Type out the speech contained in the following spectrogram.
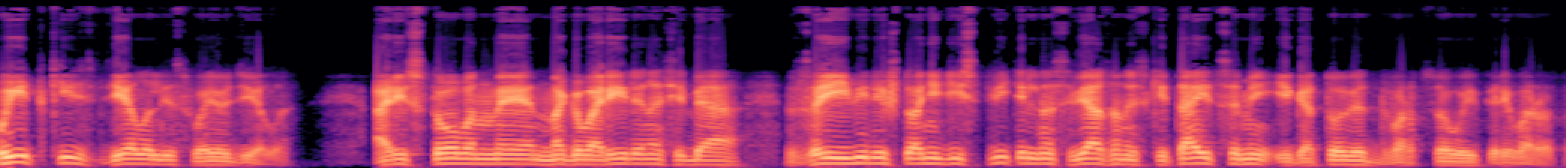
Пытки сделали свое дело. Арестованные наговорили на себя, заявили, что они действительно связаны с китайцами и готовят дворцовый переворот.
